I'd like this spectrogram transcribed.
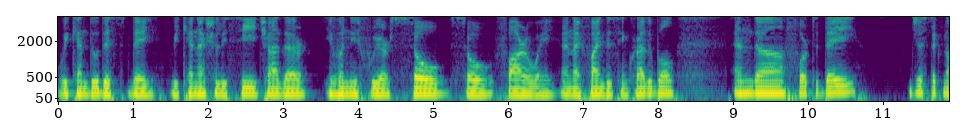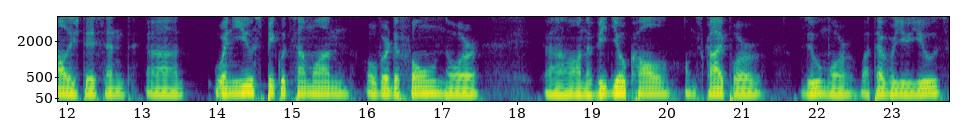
we can do this today. We can actually see each other even if we are so so far away and i find this incredible and uh, for today just acknowledge this and uh, when you speak with someone over the phone or uh, on a video call on skype or zoom or whatever you use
